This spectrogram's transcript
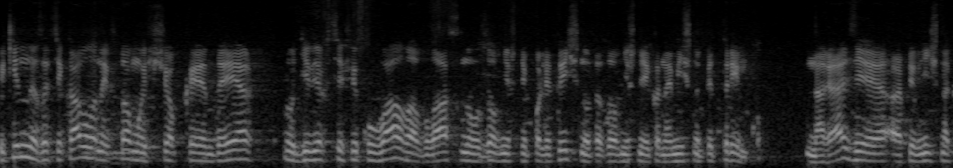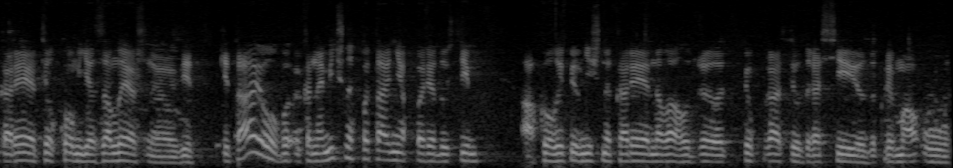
Пекін не зацікавлений в тому, щоб КНДР ну, диверсифікувала власну зовнішньополітичну та зовнішньоекономічну підтримку. Наразі е, Північна Корея цілком є залежною від Китаю в економічних питаннях, передусім. А коли Північна Корея налагоджує співпрацю з Росією, зокрема у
